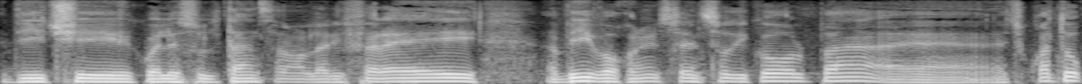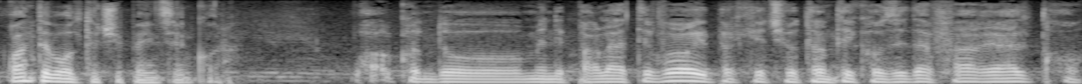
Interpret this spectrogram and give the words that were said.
dici quell'esultanza non la rifarei, vivo con il senso di colpa, eh, quanto, quante volte ci pensi ancora? Quando me ne parlate voi perché ho tante cose da fare altro,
